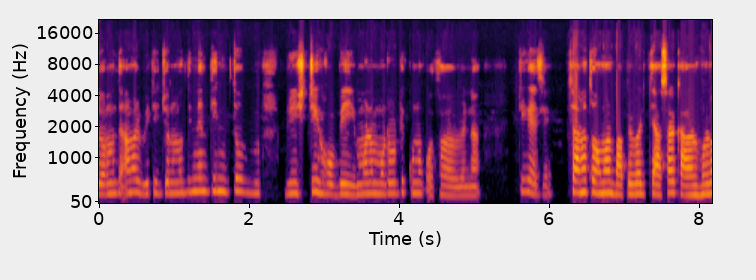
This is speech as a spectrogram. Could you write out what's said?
জন্মদিন, আমার বেটির জন্মদিনের দিন তো বৃষ্টি হবেই। মানে মোটামুটি কোনো কথা হবে না। ঠিক আছে? জানো তো, আমার বাপের বাড়িতে আসার কারণ হলো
